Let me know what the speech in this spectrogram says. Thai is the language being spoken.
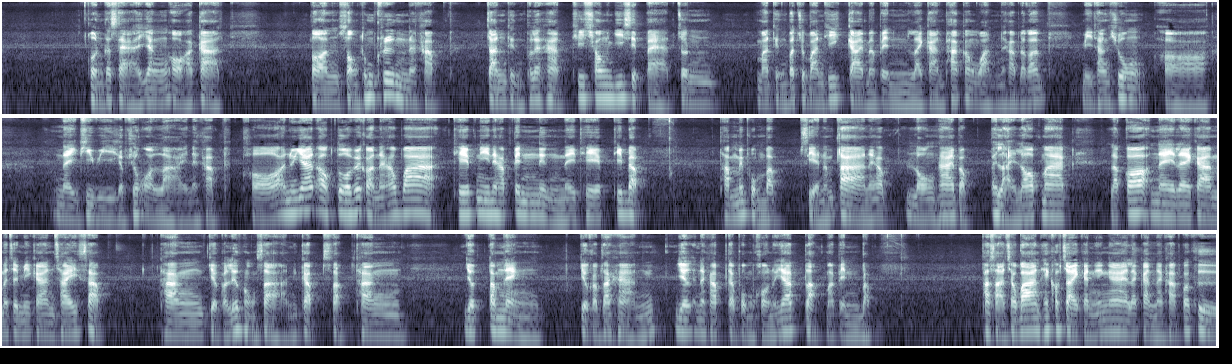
โหนกระแสยังออกอากาศตอน2ทุ่มครึ่งนะครับ จันถึงพฤหัสที่ช่อง 28 จนมาถึงปัจจุบันที่กลายมาเป็นรายการภาคกลางวันนะครับ แล้วก็มีทั้งช่วงในทีวีกับช่วงออนไลน์นะครับ ขออนุญาตออกตัวไว้ก่อนนะครับว่าเทปนี้นะครับเป็นหนึ่งในเทปที่แบบทำให้ผมแบบเสียน้ำตานะครับร้องไห้แบบไปหลายรอบมาก แล้วก็ในรายการมันจะมีการใช้ศัพท์ทางเกี่ยวกับเรื่องของศาลกับศัพท์ทางยศตำแหน่งเกี่ยวกับทหารเยอะนะครับ แต่ผมขออนุญาตปรับมาเป็นแบบภาษาชาวบ้านให้เข้าใจกันง่าย ๆ แล้วกันนะครับ ก็คือ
